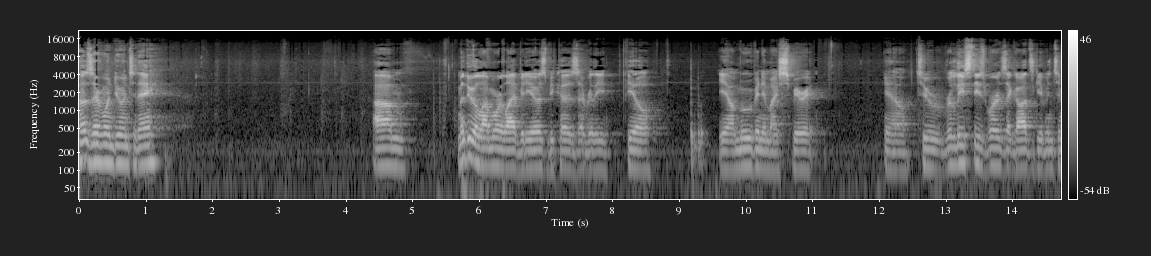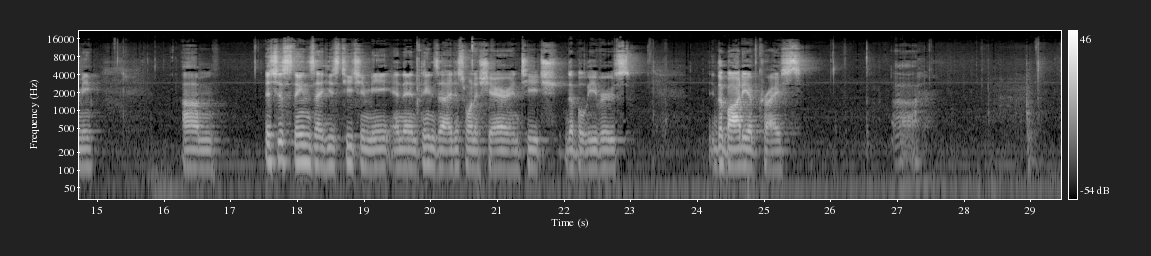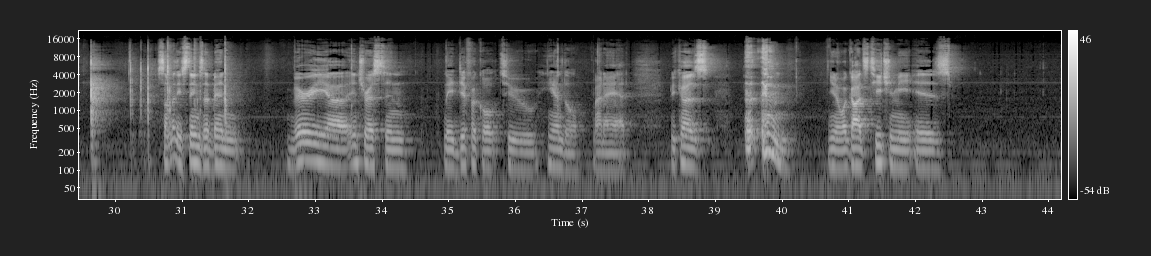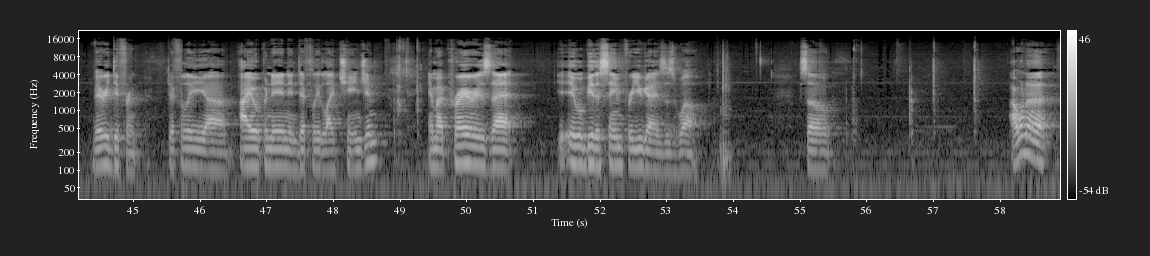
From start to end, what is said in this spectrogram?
How's everyone doing today? Um, I'm gonna do a lot more live videos because I really feel, you know, moving in my spirit, you know, to release these words that God's given to me. Um, it's just things that He's teaching me, and then things that I just want to share and teach the believers, the body of Christ. Uh, some of these things have been very uh, interestingly difficult to handle, might I add, because you know what God's teaching me is very different, definitely uh, eye-opening and definitely life-changing. And my prayer is that it will be the same for you guys as well. So I want to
